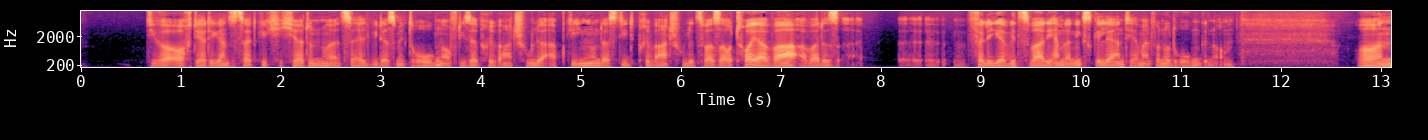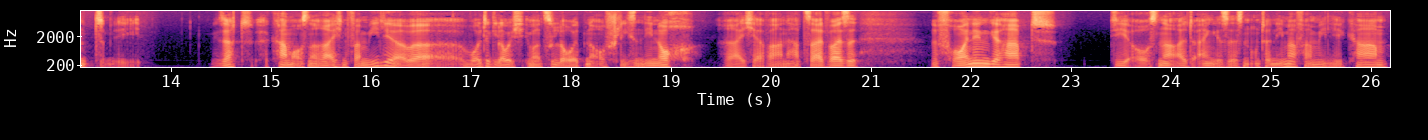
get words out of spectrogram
die war auch, die hat die ganze Zeit gekichert und nur erzählt, wie das mit Drogen auf dieser Privatschule abging und dass die Privatschule zwar sauteuer war, aber das äh, völliger Witz war, die haben da nichts gelernt, die haben einfach nur Drogen genommen. Und wie gesagt, er kam aus einer reichen Familie, aber wollte, glaube ich, immer zu Leuten aufschließen, die noch reicher waren. Er hat zeitweise eine Freundin gehabt, die aus einer alteingesessenen Unternehmerfamilie kam.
